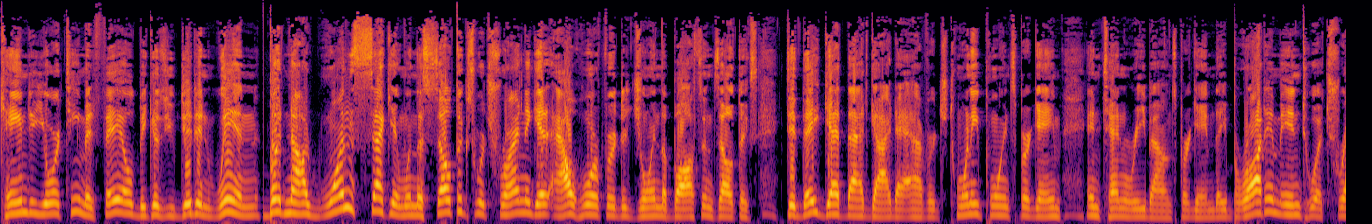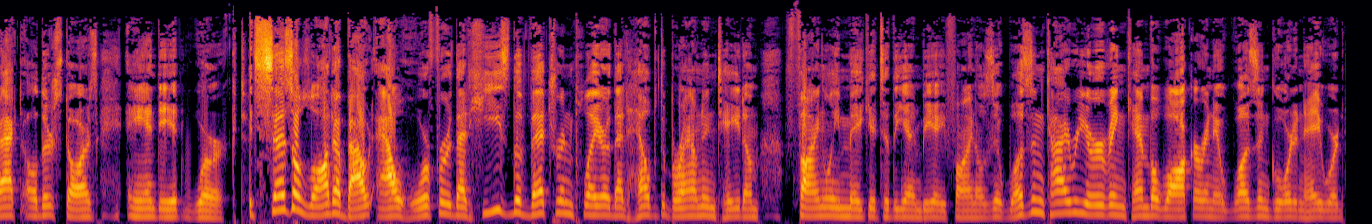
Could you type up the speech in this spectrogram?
came to your team. It failed because you didn't win, but not one second when the Celtics were trying to get Al Horford to join the Boston Celtics did they get that guy to average 20 points per game and 10 rebounds per game. They brought him in to attract other stars and it worked. It says a lot about Al Horford that he's the veteran player that helped Brown and Tatum finally make it to the NBA Finals. It wasn't Kyrie Irving, Kemba Walker, and it wasn't Gordon Hayward.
